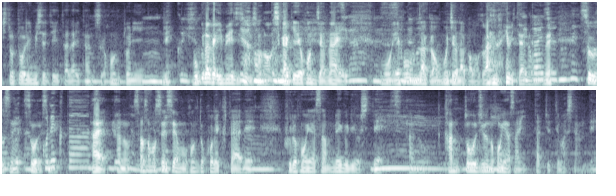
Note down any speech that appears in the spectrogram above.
一通り見せていただいたんですが、本当に、ねくりしました僕らがイメージするその仕掛け絵本じゃないね。もう絵本だかおもちゃだかわからないみたいなもんね。そうですね。そうですね。はい。あの笹本先生はもう本当コレクターで、うん。古本屋さん巡りをして、あの関東中の本屋さん行ったって言ってましたんで、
